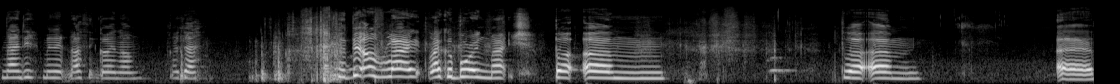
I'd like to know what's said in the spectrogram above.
90 minute, nothing going on. Okay. A bit of like like a boring match, but um, but um, uh,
